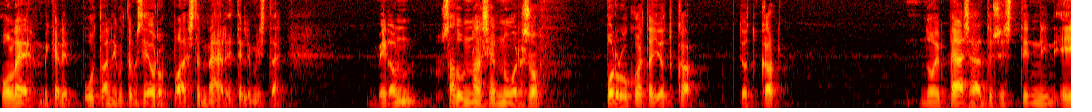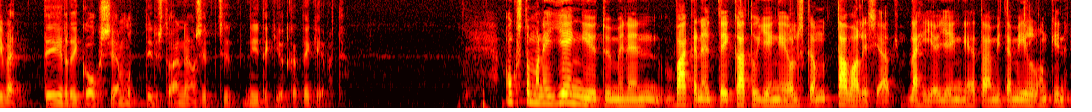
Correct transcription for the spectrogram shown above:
ole, mikäli puhutaan niin tämmöisistä eurooppalaisista määritelmistä. Meillä on satunnaisia nuorisoporukoita, jotka, jotka noin pääsääntöisesti niin eivät tee rikoksia, mutta tietysti aina on sitten niitäkin, jotka tekevät. Onko tuommoinen jengiytyminen, vaikka ne nyt ei katujengejä olisikaan, mutta tavallisia lähiöjengejä tai mitä milloinkin,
